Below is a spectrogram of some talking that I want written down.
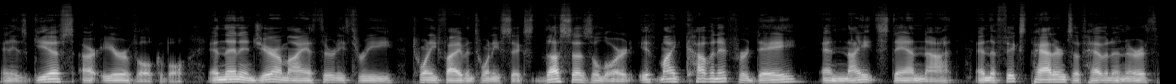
and His gifts are irrevocable. And then in Jeremiah 33 25 and 26, Thus says the Lord, If my covenant for day and night stand not, and the fixed patterns of heaven and earth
